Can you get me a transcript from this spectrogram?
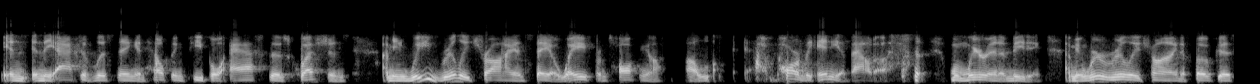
in in the active listening and helping people ask those questions, I mean, we really try and stay away from talking hardly any about us when we're in a meeting. I mean, we're really trying to focus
